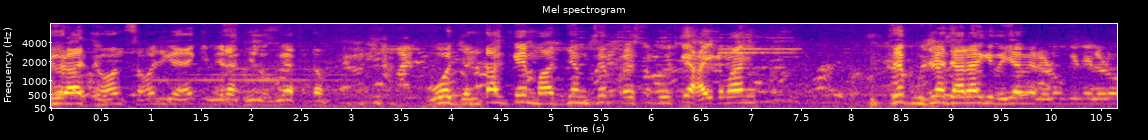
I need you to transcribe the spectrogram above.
शिवराज चौहान समझ गए हैं कि मेरा खेल हो गया खत्म। वो जनता के माध्यम से प्रश्न पूछ के हाईकमान से पूछना चाह रहा है कि भैया मैं लड़ो कि नहीं लड़ो?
